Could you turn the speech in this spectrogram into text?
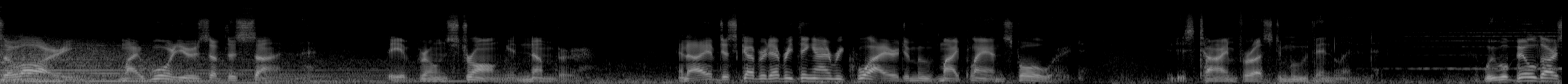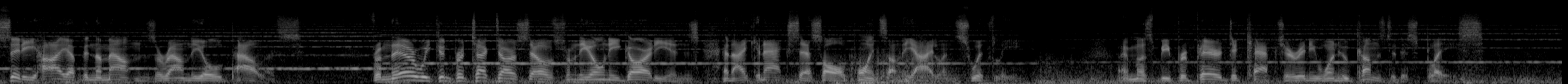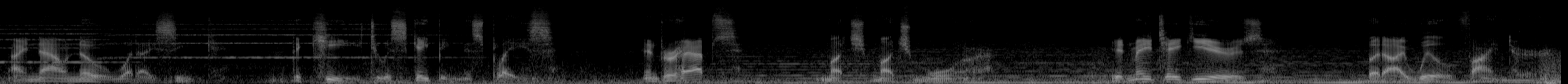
Solarii, my warriors of the sun. They have grown strong in number. And I have discovered everything I require to move my plans forward. It is time for us to move inland. We will build our city high up in the mountains around the old palace. From there, we can protect ourselves from the Oni Guardians, and I can access all points on the island swiftly. I must be prepared to capture anyone who comes to this place. I now know what I seek. The key to escaping this place. And perhaps, much, much more. It may take years, but I will find her.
